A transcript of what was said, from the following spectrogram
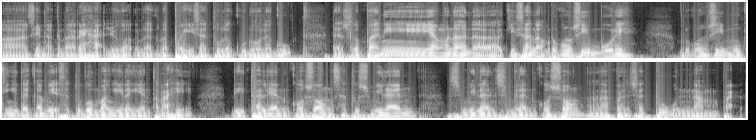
Uh, saya nak kena rehat juga kena kena bagi satu lagu dua lagu dan selepas ni yang mana ada kisah nak berkongsi boleh berkongsi mungkin kita akan ambil satu pemanggil lagi yang terakhir di talian 0199908164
